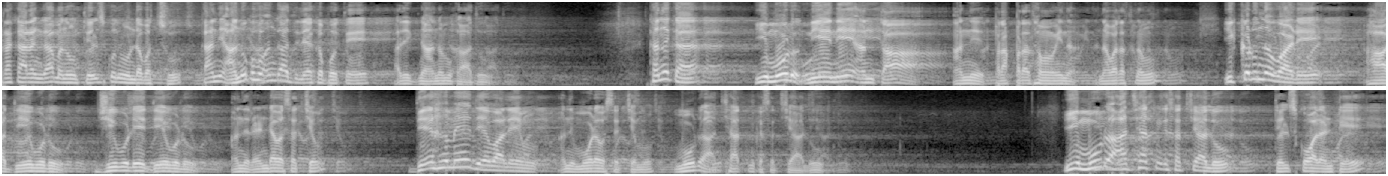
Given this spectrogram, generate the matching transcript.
ప్రకారంగా మనం తెలుసుకుని ఉండవచ్చు కానీ అనుభవంగా అది లేకపోతే అది జ్ఞానం కాదు. కనుక ఈ మూడు నేనే అంతా అనే ప్రప్రథమమైన నవరత్నము. ఇక్కడున్న వాడే ఆ దేవుడు జీవుడే దేవుడు అని రెండవ సత్యం. దేహమే దేవాలయం అని మూడవ సత్యము మూడు ఆధ్యాత్మిక సత్యాలు. ఈ మూడు ఆధ్యాత్మిక సత్యాలు తెలుసుకోవాలంటే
